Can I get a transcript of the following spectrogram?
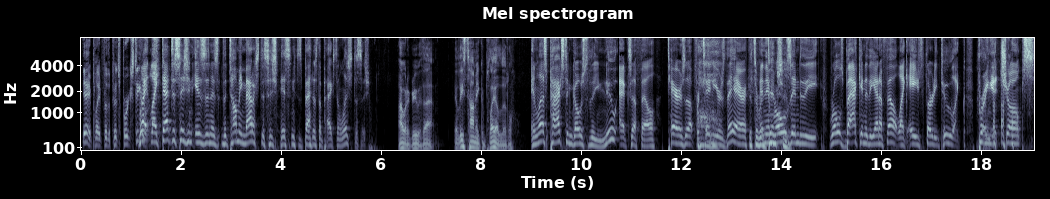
Yeah, he played for the Pittsburgh Steelers. Right, like that decision isn't as the Tommy Maddox decision isn't as bad as the Paxton Lynch decision. I would agree with that. At least Tommy could play a little. Unless Paxton goes to the new XFL, tears it up for ten oh, years there, it's a and then rolls into the rolls back into the NFL at like age thirty two, like bring it, chumps.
